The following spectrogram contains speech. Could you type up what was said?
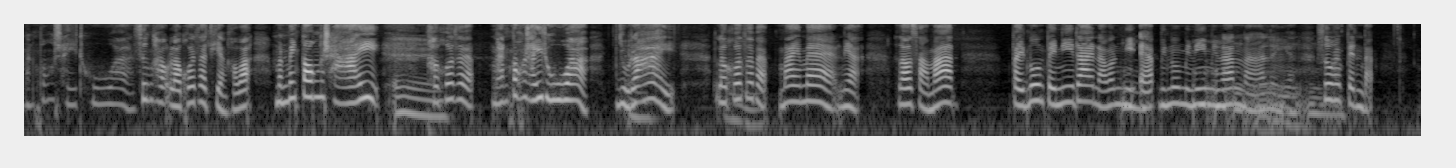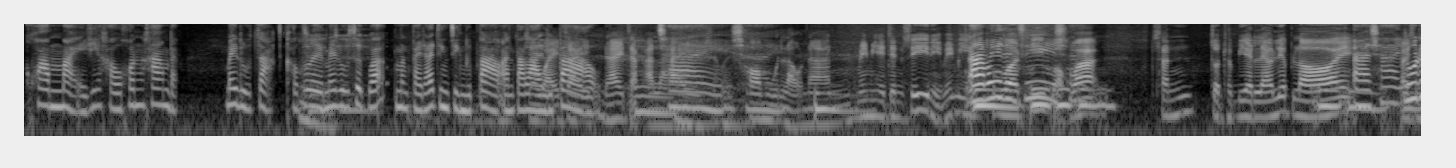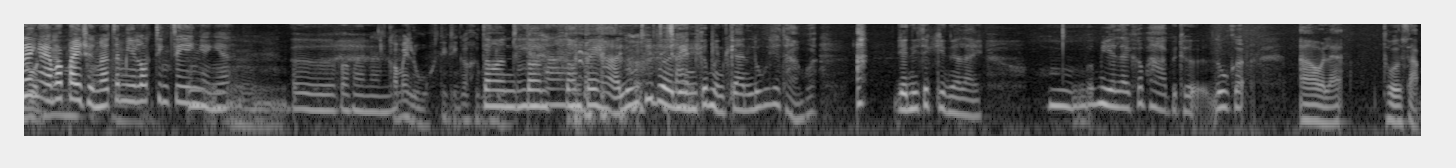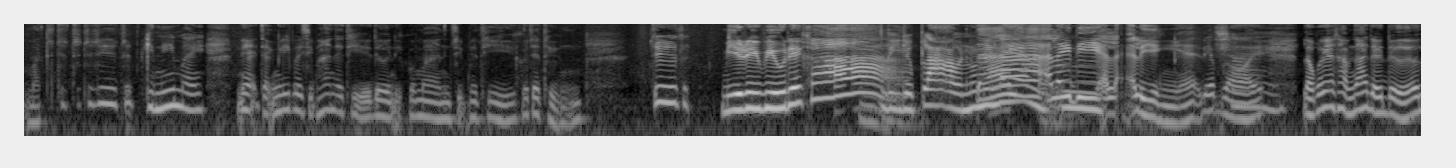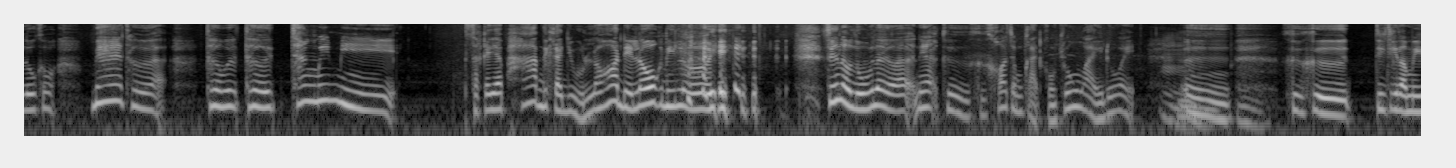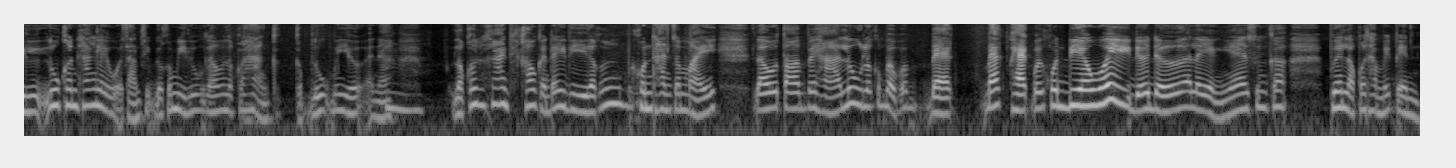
มันต้องใช้ทัวร์ซึ่งเขาเราก็จะเถียงเขาว่า มันไม่ต้องใช้ำเออเขาก็จะแบบงั้นต้องใช้ทัวร์อยู่ได้ เราก็จะแบบไม่แม่เนี่ย เราสามารถไปนู่นไปนี่ได้นะ มันมีแอปมีนู่นมีนี่มีนั่นนะอะไรเงี้ยซึ่งมันเป็นแบบความใหม่ที่เขาค่อนข้างแบบไม่รู้จักเขาก็เลยไม่รู้สึกว่ามันไปได้จริง ๆ หรือเปล่าอันตรายหรือเปล่าจะไว้ใจได้จากอะไรใช่ใช่ไหมใช่ข้อมูลเหล่านั้นอืมไม่มีเอเจนซี่นี่ไม่มีอ่าไม่มีทัวร์ agency ที่บอกใช่ว่าฉันจดทะเบียนแล้วเรียบร้อยอ่าใช่ไปรู้ได้สำรวจไงที่นั่นว่าไปมาถึงแล้วจะมีรถจริง ๆ อย่างเงี้ยอืมเออประมาณนั้นเขาไม่รู้จริงๆก็คือตอนจริงตอนใช่ตอนไปหาลูกที่เบอร์ลินใช่ก็เหมือนกันลูกจะถามว่าอะ เย็นนี้จะกินอะไรอืมก็มีอะไรก็พาไปเถอะ ลูกก็เอาละโทรศัพท์มาตึ๊ดตึ๊ดตึ๊ดตึ๊ดกินนี่ไหมเนี่ย จากนี้ไปสิบห้านาทีเดินอีกประมาณสิบนาทีก็จะถึงจืดมีรีวิวด้วยค่ะ ดีหรือเปล่านู่นนี่ได้นั่นอะอะไรดีอะไรอะไรอย่างเงี้ย เรียบร้อยใช่เราก็จะทำหน้าเด๋อๆแล้วลูกก็บอกแม่เธออะเธอเธอช่างไม่มีศักยภาพในการอยู่รอดในโลกนี้เลย ซึ่งเรารู้เลยว่าเนี่ยคือคือข้อจำกัดของช่วงวัยด้วยอืมเออมคือคือจริงๆ เรามีลูกค่อนข้างเร็วอะสามสิบเราก็มีลูกแล้วเราก็ห่างกับกับลูกไม่เยอะอะนะอืมเราก็ค่อนข้างเข้ากันได้ดีเราก็เป็นคนทันสมัย เราตอนไปหาลูกเราก็แบบว่าแบกแบกแพ็คไปคนเดียวเว้ยเด๋อเด๋ออะไรอย่างเงี้ย ซึ่งก็เพื่อนเราก็ทำไม่เป็น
